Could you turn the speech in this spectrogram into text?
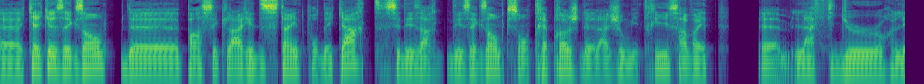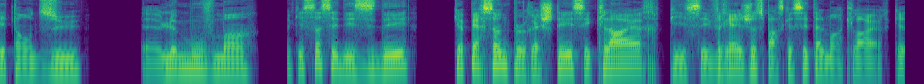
Euh, quelques exemples de pensées claires et distinctes pour Descartes. C'est des, exemples qui sont très proches de la géométrie. Ça va être euh, la figure, l'étendue, euh, le mouvement. Ok, Ça, c'est des idées que personne ne peut rejeter. C'est clair, puis c'est vrai juste parce que c'est tellement clair que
